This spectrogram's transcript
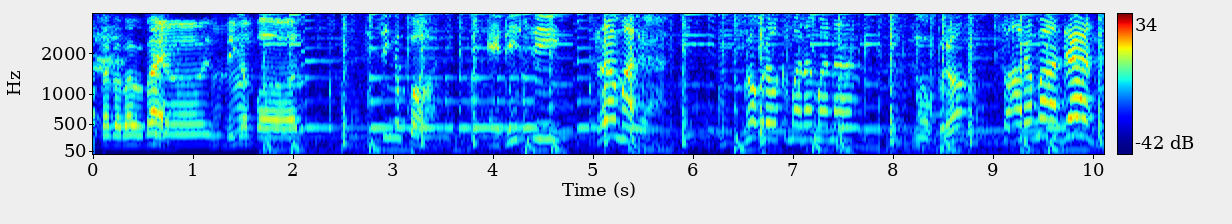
bye, bye, bye, bye. Ngepot. Singapore edisi Ramadan. Ngobrol ke mana-mana, ngobrol soal Ramadan.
